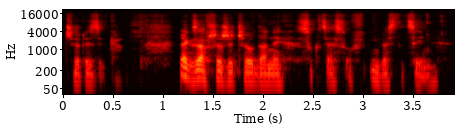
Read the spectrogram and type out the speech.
czy ryzyka. Jak zawsze życzę udanych sukcesów inwestycyjnych.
